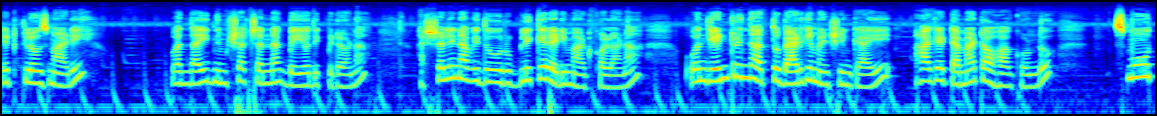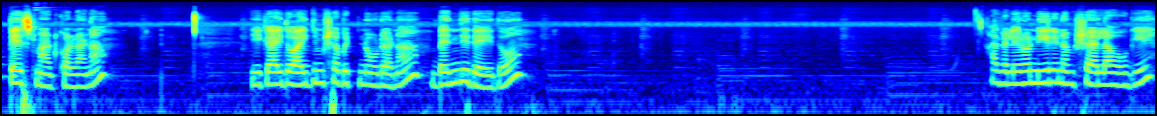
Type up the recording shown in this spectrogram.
ಲಿಟ್ ಕ್ಲೋಸ್ ಮಾಡಿ. ಒಂದು ಐದು ನಿಮಿಷ ಚೆನ್ನಾಗಿ ಬೇಯೋದಕ್ಕೆ ಬಿಡೋಣ. ಅಷ್ಟರಲ್ಲಿ ನಾವಿದು ರುಬ್ಲಿಕ್ಕೆ ರೆಡಿ ಮಾಡ್ಕೊಳ್ಳೋಣ. ಒಂದು ಎಂಟರಿಂದ ಹತ್ತು ಬ್ಯಾಡಿಗೆ ಮೆಣಸಿನ್ಕಾಯಿ, ಹಾಗೆ ಟೊಮ್ಯಾಟೊ ಹಾಕ್ಕೊಂಡು ಸ್ಮೂತ್ ಪೇಸ್ಟ್ ಮಾಡ್ಕೊಳ್ಳೋಣ. ಈಗ ಇದು ಐದು ನಿಮಿಷ ಬಿಟ್ಟು ನೋಡೋಣ. ಬೆಂದಿದೆ ಇದು. ಅದರಲ್ಲಿರೋ ನೀರಿನ ಅಂಶ ಎಲ್ಲ ಹೋಗಿ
